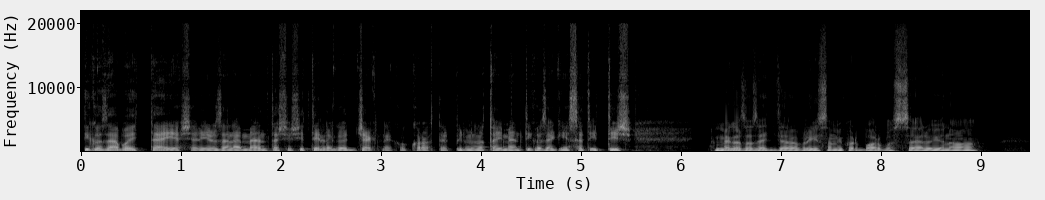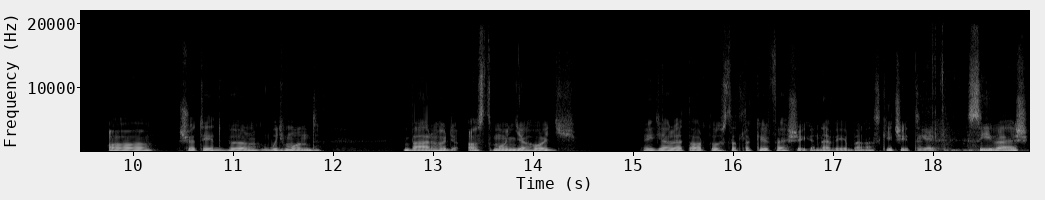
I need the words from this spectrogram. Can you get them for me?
igazából egy teljesen érzelemmentes, és itt tényleg a Jacknek a karakter pillanatai mentik az egészet itt is. Meg az az egy darab rész, amikor Barbossa előjön a, a sötétből, úgymond, bár hogy azt mondja, hogy igen, letartóztatlak ő felsége nevében, az kicsit igen. szíves,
